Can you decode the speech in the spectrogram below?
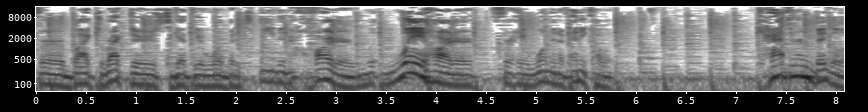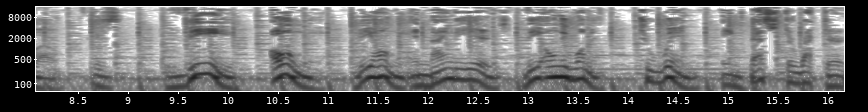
for black directors to get the award, but it's even harder, way harder, for a woman of any color. Kathryn Bigelow is the only, the only, in 90 years, the only woman to win a Best Director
